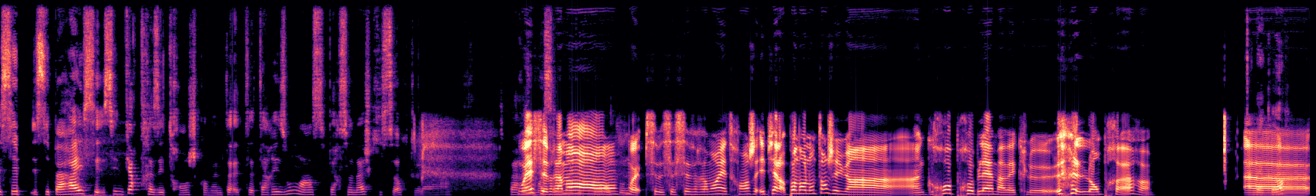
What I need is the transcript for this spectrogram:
c'est pareil, c'est une carte très étrange quand même. Tu as tu as tu as raison, hein, ces personnages qui sortent là. Ouais, c'est vraiment ouais, c'est vraiment étrange et puis alors pendant longtemps, j'ai eu un un gros problème avec le l'empereur. Heu,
